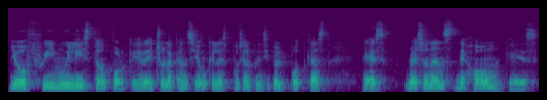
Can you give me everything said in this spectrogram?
yo fui muy listo porque de hecho la canción que les puse al principio del podcast es Resonance the Home, que es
